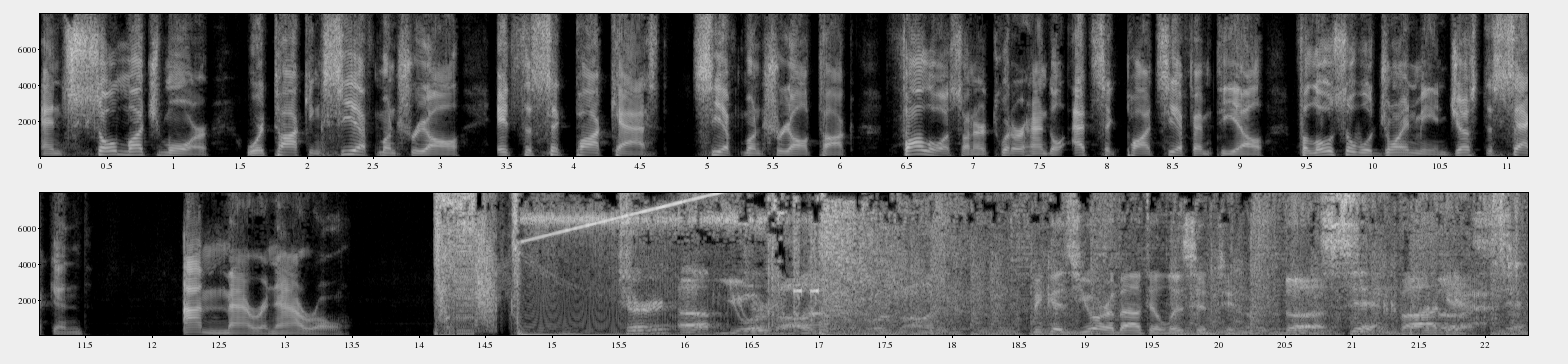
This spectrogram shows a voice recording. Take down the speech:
and so much more. We're talking CF Montreal. It's the Sick Podcast, CF Montreal Talk. Follow us on our Twitter handle at SickPod, CFMTL. Filosa will join me in just a second. I'm Marinaro. Turn up your volume because you're about to listen to The Sick Podcast. Sick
